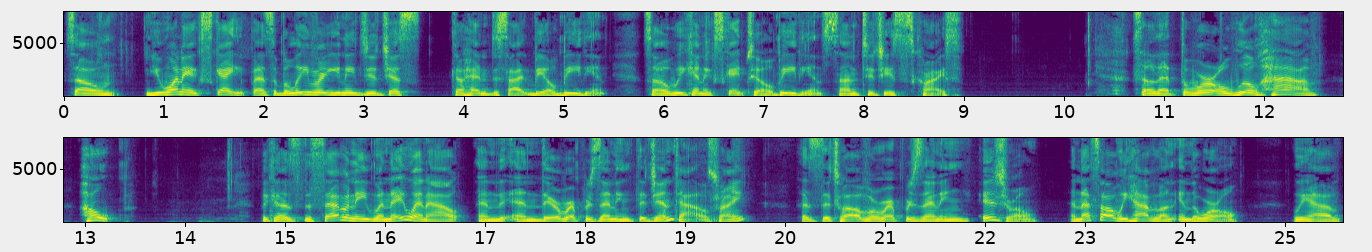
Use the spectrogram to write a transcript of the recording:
So you want to escape. As a believer, you need to just go ahead and decide to be obedient. So we can escape to obedience unto Jesus Christ so that the world will have hope because the 70 when they went out and and they're representing the gentiles right? Because the 12 are representing israel. And that's all we have on, in the world. We have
